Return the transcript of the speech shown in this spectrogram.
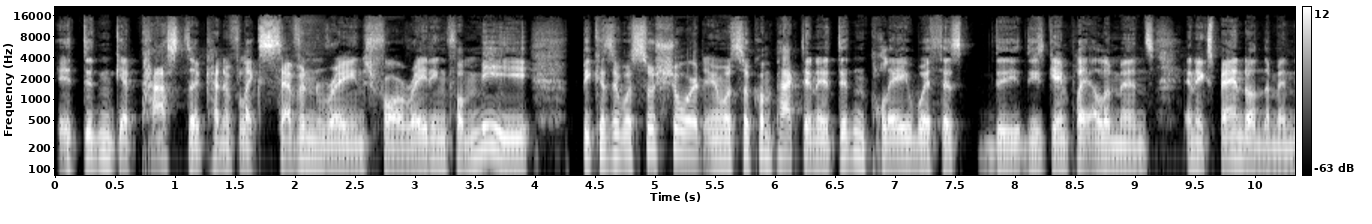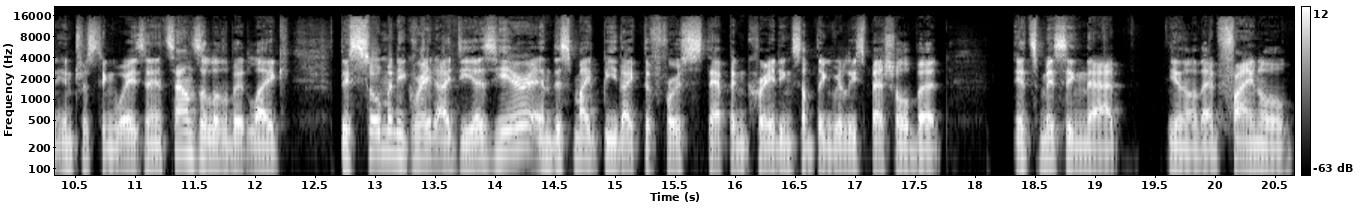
it didn't get past the kind of like seven range for a rating for me because it was so short and it was so compact and it didn't play with this the, these gameplay elements and expand on them in interesting ways. And it sounds a little bit like there's so many great ideas here, and this might be like the first step in creating something really special, but it's missing that you know that final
